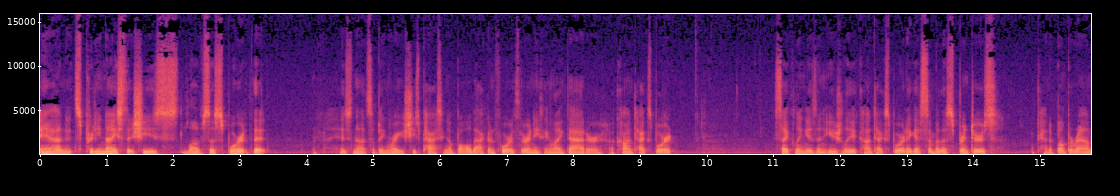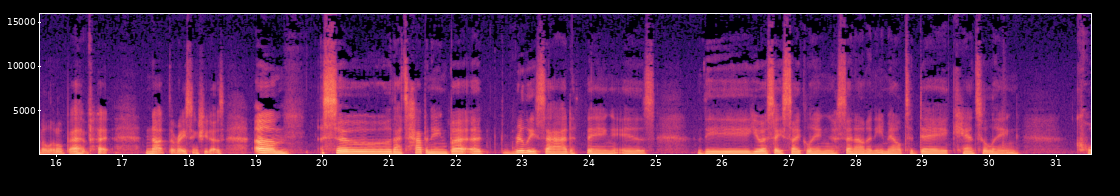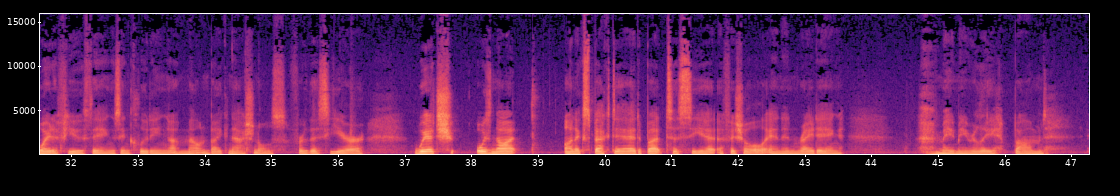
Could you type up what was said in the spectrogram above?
and it's pretty nice that she's loves a sport that is not something where she's passing a ball back and forth or anything like that or a contact sport cycling isn't usually a contact sport i guess some of the sprinters kind of bump around a little bit but not the racing she does um, so that's happening but a really sad thing is the USA Cycling sent out an email today canceling quite a few things, including um, mountain bike nationals for this year, which was not unexpected, but to see it official and in writing made me really bummed.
